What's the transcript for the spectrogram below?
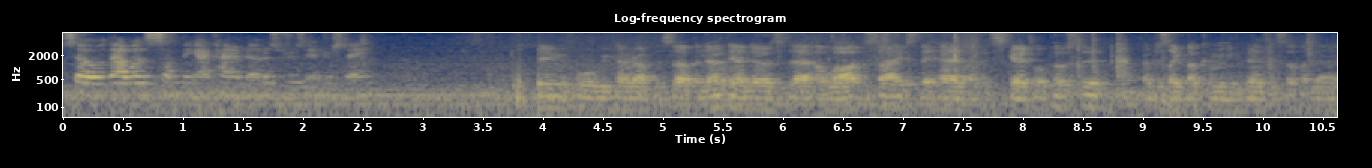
So that was something I kind of noticed, which was interesting. Before we kind of wrap this up, another thing I noticed is that a lot of sites, they had like a schedule posted of just like upcoming events and stuff like that.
